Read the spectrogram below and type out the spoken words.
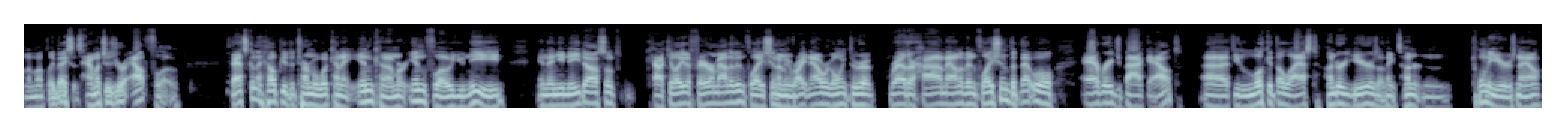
on a monthly basis. How much is your outflow? That's going to help you determine what kind of income or inflow you need, and then you need to also calculate a fair amount of inflation. I mean, right now we're going through a rather high amount of inflation, but that will average back out. Uh, if you look at the last 100 years, I think it's 120 years now,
